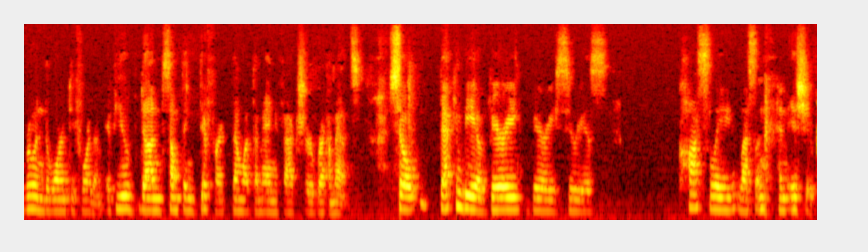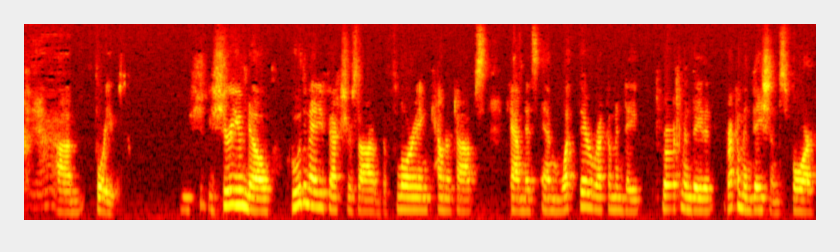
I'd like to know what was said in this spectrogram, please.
ruined the warranty for them if you've done something different than what the manufacturer recommends. So that can be a very, very serious, costly lesson and issue um, for you. You should be sure you know who the manufacturers are of the flooring, countertops, cabinets, and what their recommended recommended recommendations for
